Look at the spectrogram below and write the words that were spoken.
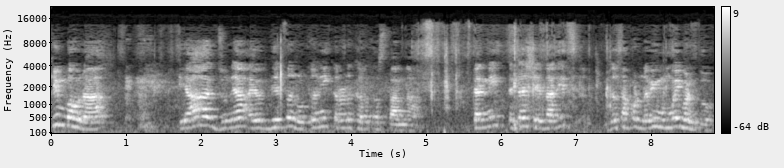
किंबहुना या जुन्या अयोध्येचं नूतनीकरण करत असताना त्यांनी त्याच्या शेजारीच जसं आपण नवी मुंबई म्हणतो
